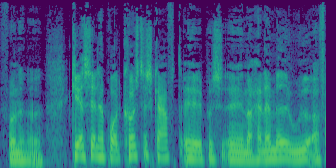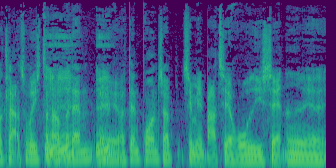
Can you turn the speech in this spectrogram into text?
fundet noget. Gear selv har brugt kosteskaft, øh, på, øh, når han er med ude og forklarer turisterne mm-hmm. om, Mhm, hvordan... Øh, og den bruger han så simpelthen bare til at rode i sandet øh,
